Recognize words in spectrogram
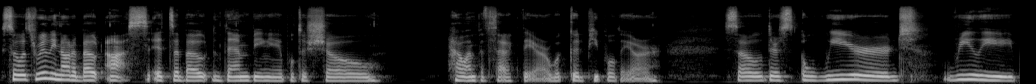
So it's really not about us. It's about them being able to show how empathetic they are, what good people they are. So there's a weird, really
